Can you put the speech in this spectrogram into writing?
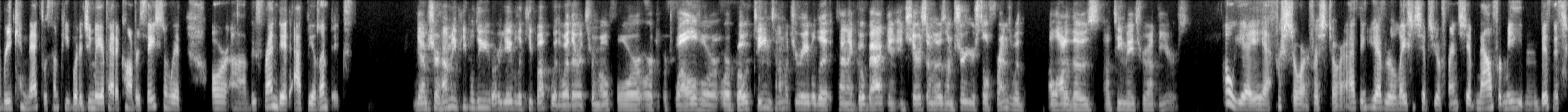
reconnect with some people that you may have had a conversation with or uh, befriended at the olympics yeah, I'm sure. How many people do you are you able to keep up with, whether it's from 04 or, or 12 or or both teams? How much you're able to kind of go back and, and, share some of those? I'm sure you're still friends with a lot of those uh, teammates throughout the years. Oh yeah, yeah, yeah, for sure, for sure. I think you have your relationships, your friendship. Now, for me, even business,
